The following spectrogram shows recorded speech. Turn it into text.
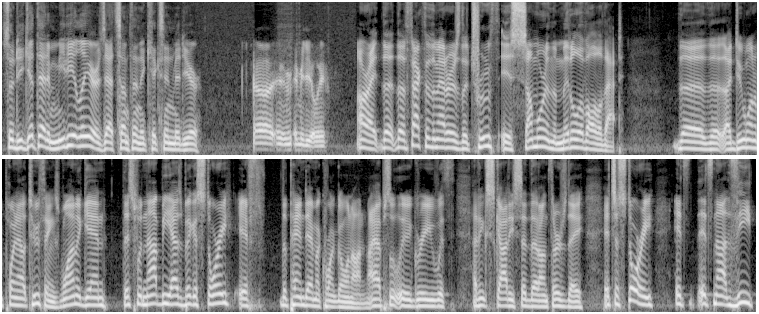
So, do you get that immediately, or is that something that kicks in mid-year? Uh, immediately. All right. the The fact of the matter is, the truth is somewhere in the middle of all of that. The the I do want to point out two things. One, again, this would not be as big a story if the pandemic weren't going on. I absolutely agree with. I think Scotty said that on Thursday. It's a story. It's it's not the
